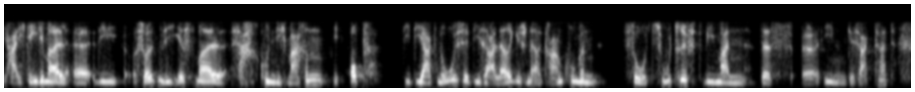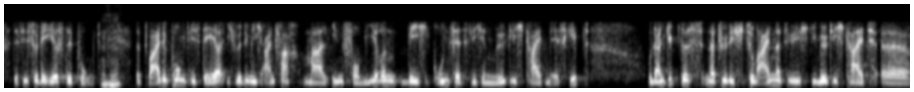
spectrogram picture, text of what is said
Ja, ich denke mal, äh, die sollten sich erstmal sachkundig machen, ob die Diagnose dieser allergischen Erkrankungen so zutrifft, wie man das äh, Ihnen gesagt hat. Das ist so der erste Punkt. Mhm. Der zweite Punkt ist der, ich würde mich einfach mal informieren, welche grundsätzlichen Möglichkeiten es gibt und dann gibt es natürlich zum einen natürlich die Möglichkeit, äh,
